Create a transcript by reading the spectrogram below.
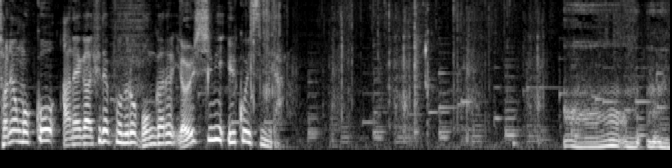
저녁 먹고 아내가 휴대폰으로 뭔가를 열심히 읽고 있습니다. 어, 음, 음,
